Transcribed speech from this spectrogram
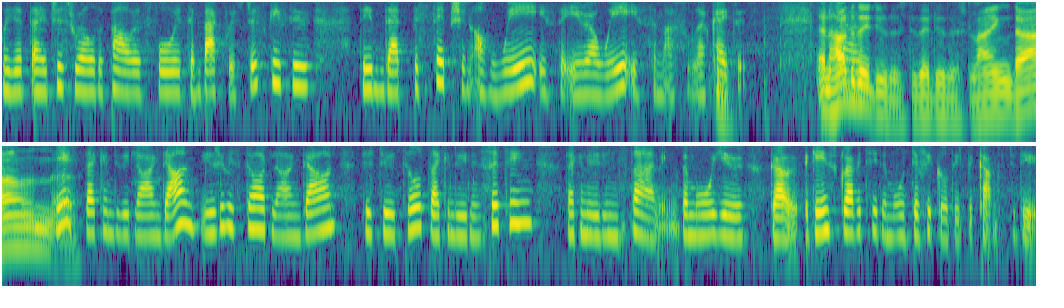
where they just roll the pelvis forwards and backwards, just give to them that perception of where is the area, where is the muscle located. And how do they do this? Do they do this lying down? Yes, they can do it lying down. Usually we start lying down, just do a tilt. They can do it in sitting, they can do it in standing. The more you go against gravity, the more difficult it becomes to do.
